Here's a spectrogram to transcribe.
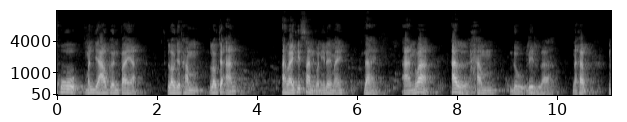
ครูมันยาวเกินไปอะ เราจะทำเราจะอ่านอะไรที่สั้นกว่านี้ได้ไหม ได้ อ่านว่า อัลฮัมดุลิลลานะครับ ไหน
